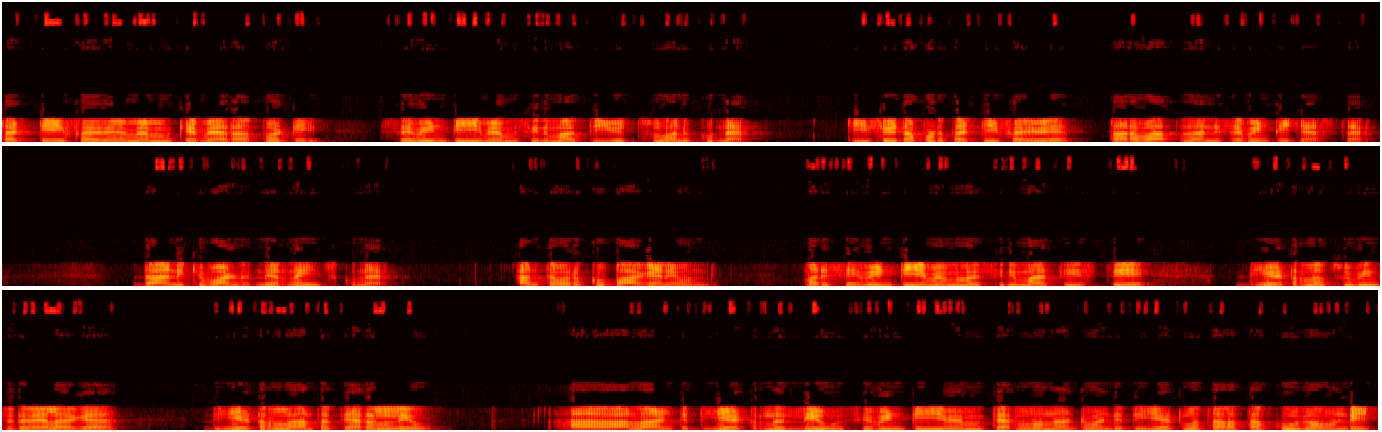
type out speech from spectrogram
thirty five M M camera తోటి సెవెంటీ ఎంఎం సినిమా తీయొచ్చు అనుకున్నారు. తీసేటప్పుడు థర్టీ ఫైవ్ తర్వాత దాన్ని సెవెంటీ చేస్తారు. దానికి వాళ్ళు నిర్ణయించుకున్నారు. అంతవరకు బాగానే ఉంది. మరి సెవెంటీ ఎంఎం లో సినిమా తీస్తే థియేటర్లో చూపించడం ఎలాగా? థియేటర్లో అంత తెరలు లేవు. అలాంటి థియేటర్లు లేవు. సెవెంటీ ఎంఎం తెరలు ఉన్నటువంటి థియేటర్లు చాలా తక్కువగా ఉండేవి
